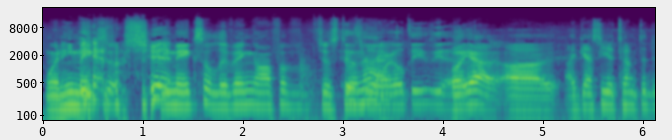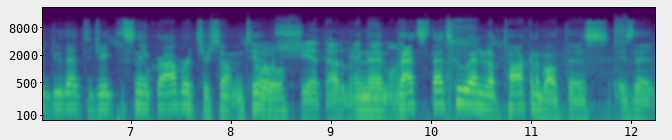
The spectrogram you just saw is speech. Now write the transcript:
when he makes no a, he makes a living off of just doing His that. royalties, yeah. But yeah, uh, I guess he attempted to do that to Jake the Snake Roberts or something too. Oh shit, that would have been and a good then that's that's who ended up talking about this. Is that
